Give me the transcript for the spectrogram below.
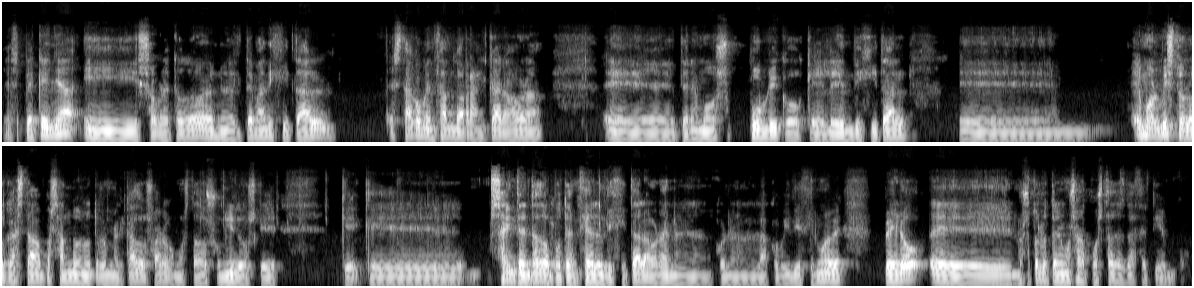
Es pequeña y sobre todo en el tema digital está comenzando a arrancar ahora. tenemos público que lee en digital, eh, hemos visto lo que estaba pasando en otros mercados ahora, como Estados Unidos, que, se ha intentado potenciar el digital ahora con la COVID-19, pero eh, nosotros lo tenemos apuesta desde hace tiempo.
